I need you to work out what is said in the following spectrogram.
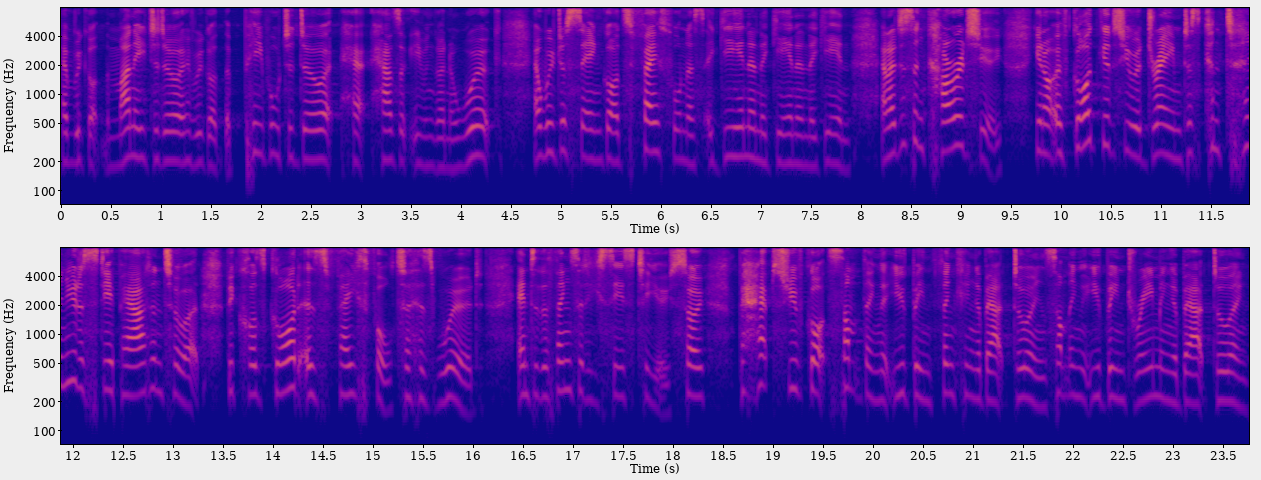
Have we got the money to do it? Have we got the people to do it? how's it even going to work? And we've just seen God's faithfulness again and again and again. And I just encourage you, you know, if God gives you a dream, just continue to step out into it because God is faithful to his word and to the things that he says to you. So perhaps you've got something that you've been thinking about about doing, something that you've been dreaming about doing,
